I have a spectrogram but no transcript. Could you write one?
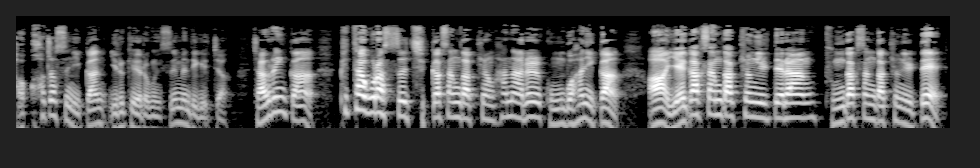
더 커졌으니까 이렇게 여러분이 쓰면 되겠죠. 자, 그러니까 피타고라스 직각삼각형 하나를 공부하니까 아, 예각삼각형일 때랑 둔각삼각형일 때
